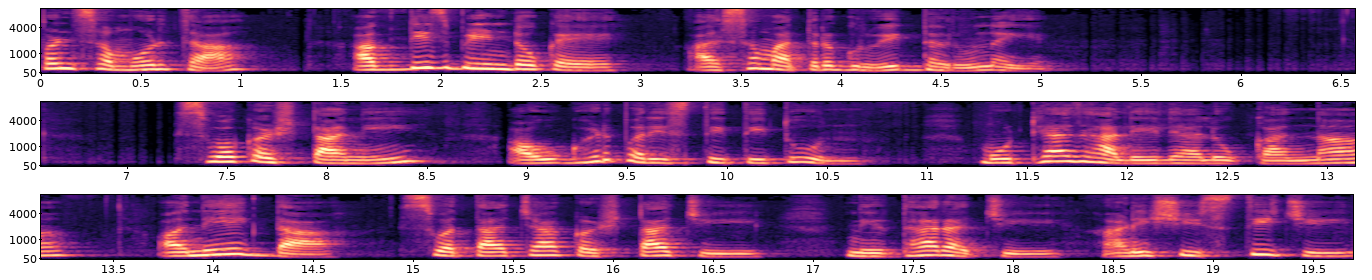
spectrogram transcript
पण समोरचा अगदीच बिनडोक आहे असं मात्र गृहीत धरू नये. स्वकष्टाने अवघड परिस्थितीतून मोठ्या झालेल्या लोकांना अनेकदा स्वतःच्या कष्टाची निर्धाराची आणि शिस्तीची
